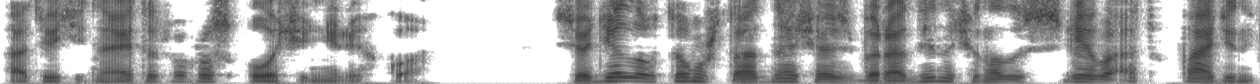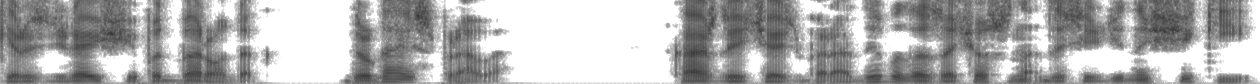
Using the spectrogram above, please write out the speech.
Ответить на этот вопрос очень нелегко. Все дело в том, что одна часть бороды начиналась слева от впадинки, разделяющей подбородок, другая справа. Каждая часть бороды была зачесана до середины щеки,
